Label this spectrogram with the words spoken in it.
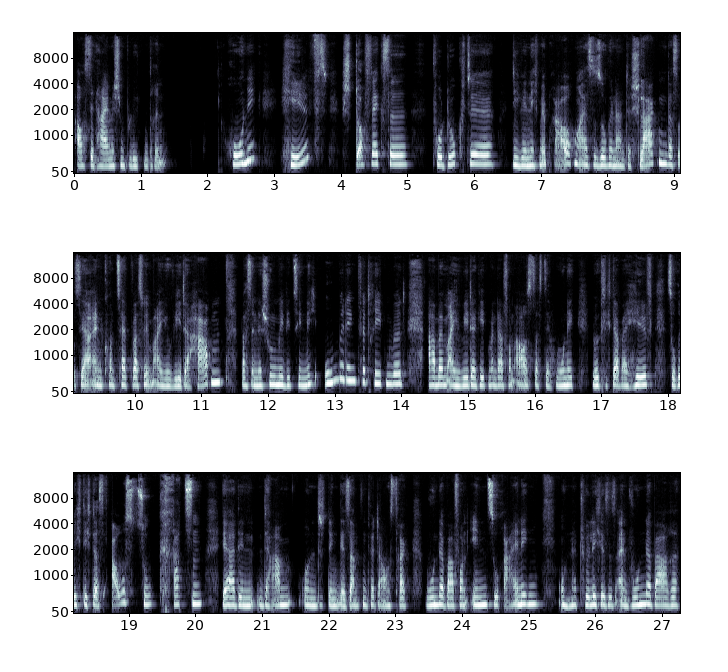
aus den heimischen Blüten drin. Honig hilft, Stoffwechselprodukte die wir nicht mehr brauchen, also sogenannte Schlacken. Das ist ja ein Konzept, was wir im Ayurveda haben, was in der Schulmedizin nicht unbedingt vertreten wird. Aber im Ayurveda geht man davon aus, dass der Honig wirklich dabei hilft, so richtig das auszukratzen, ja, den Darm und den gesamten Verdauungstrakt wunderbar von innen zu reinigen. Und natürlich ist es ein wunderbarer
